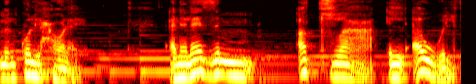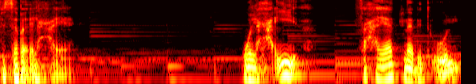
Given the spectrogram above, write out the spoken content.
من كل حواليا أنا لازم أطلع الأول في سباق الحياة. والحقيقة في حياتنا بتقول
